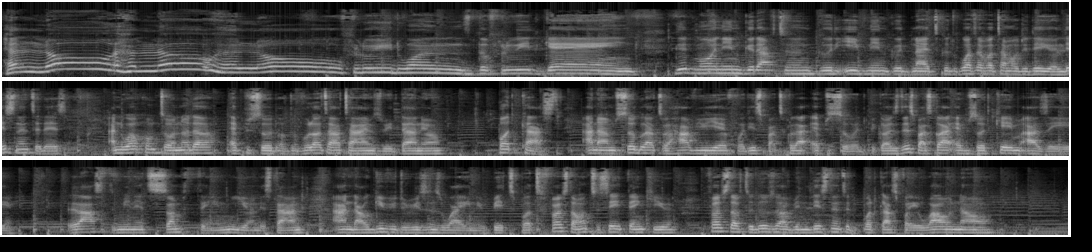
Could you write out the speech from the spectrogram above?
Hello, hello, hello, fluid ones, the fluid gang. Good morning, good afternoon, good evening, good night, good whatever time of the day you're listening to this, and welcome to another episode of the Volatile Times with Daniel podcast. And I'm so glad to have you here for this particular episode because this particular episode came as a last minute something, you understand? And I'll give you the reasons why in a bit. But first, I want to say thank you. First off, to those who have been listening to the podcast for a while now,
